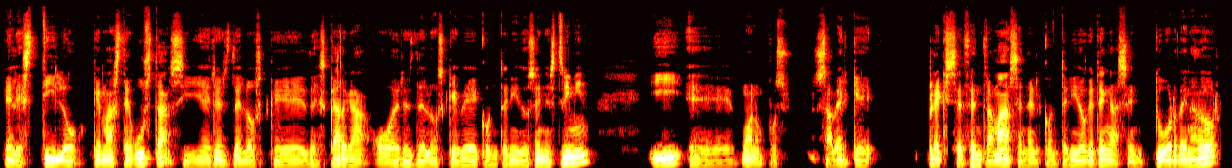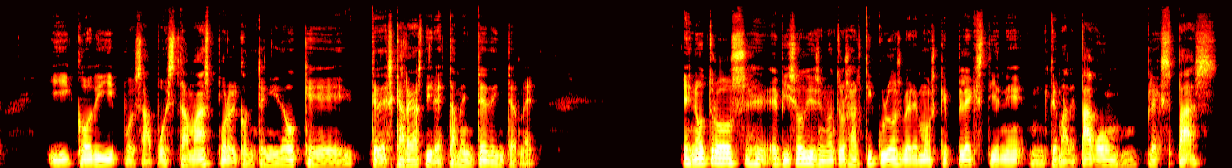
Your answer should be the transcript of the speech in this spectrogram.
estilo que más te gusta, si eres de los que descarga o eres de los que ve contenidos en streaming y eh, bueno, pues saber que Plex se centra más en el contenido que tengas en tu ordenador y Kodi pues apuesta más por el contenido que te descargas directamente de internet. En otros eh, episodios, en otros artículos veremos que Plex tiene un tema de pago, un Plex Pass,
